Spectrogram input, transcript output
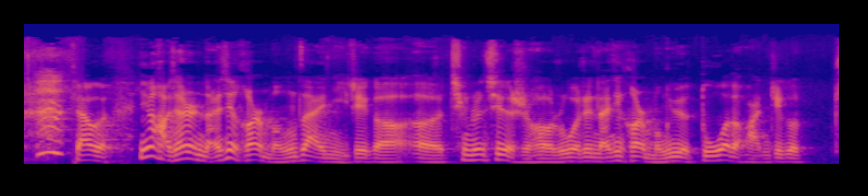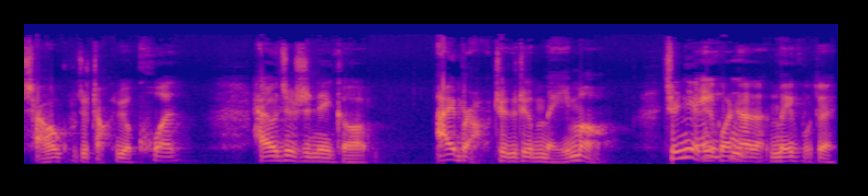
下个，因为好像是男性荷尔蒙在你这个呃青春期的时候，如果这男性荷尔蒙越多的话，你这个下颌骨就长得越宽。还有就是那个 eyebrow，这个这个眉毛，其实你也可以观察的眉骨，对，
